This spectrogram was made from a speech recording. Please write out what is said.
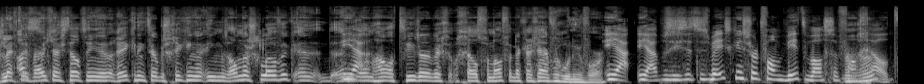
Leg als- even uit, jij stelt in je rekening ter beschikking iemand anders, geloof ik. En, en Ja. dan haalt hij er weer geld vanaf en daar krijg jij een vergoeding voor. Ja, ja, precies. Het is basically een soort van witwassen van Mhm. geld.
